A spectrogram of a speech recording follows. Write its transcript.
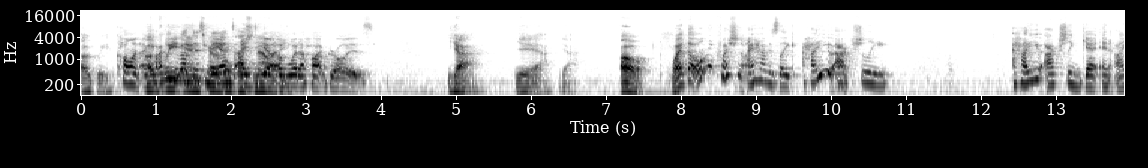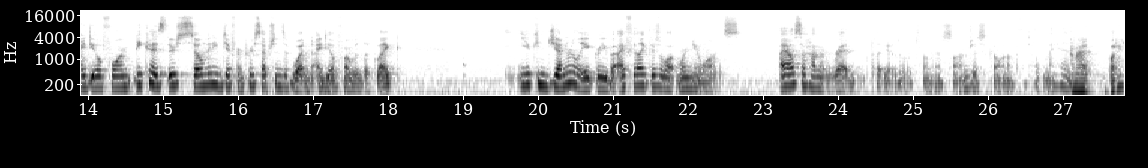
ugly. Colin, I'm Ugly talking about this man's idea of what a hot girl is. Yeah. Yeah, yeah, yeah. Oh, what? The only question I have is like, how do you actually how do you actually get an ideal form because there's so many different perceptions of what an ideal form would look like. You can generally agree, but I feel like there's a lot more nuance. I also haven't read Plato's works on this, so I'm just going off the top of my head. What are you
